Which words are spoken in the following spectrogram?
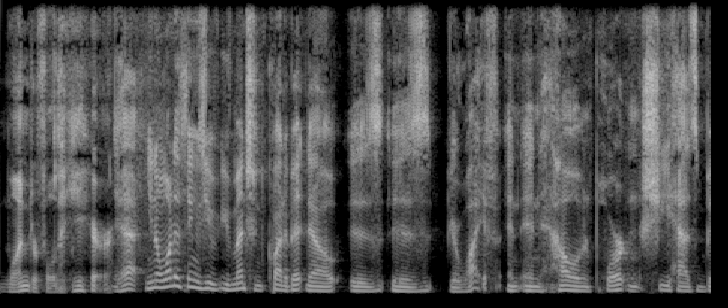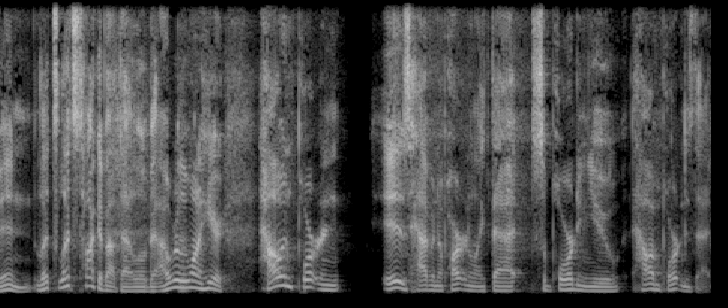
wonderful to hear. Yeah. You know, one of the things you've, you've mentioned quite a bit now is, is your wife and, and how important she has been. Let's, let's talk about that a little bit. I really want to hear how important is having a partner like that supporting you. How important is that?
